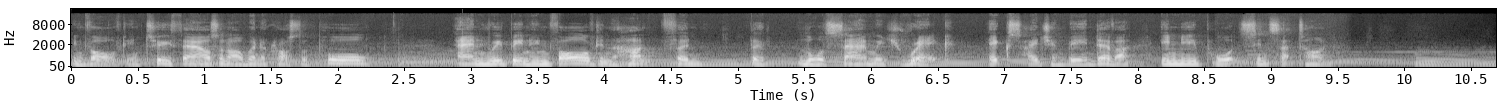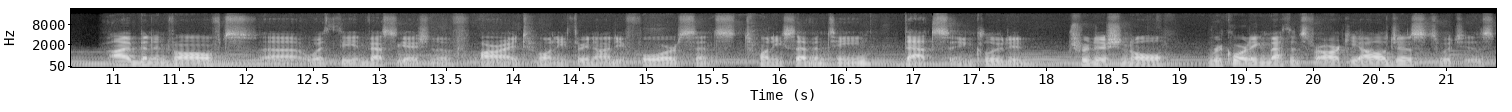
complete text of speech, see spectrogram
involved. In 2000, I went across with Paul, and we've been involved in the hunt for the Lord Sandwich wreck, ex HMB Endeavour, in Newport since that time. I've been involved uh, with the investigation of RI 2394 since 2017. That's included traditional recording methods for archaeologists, which is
